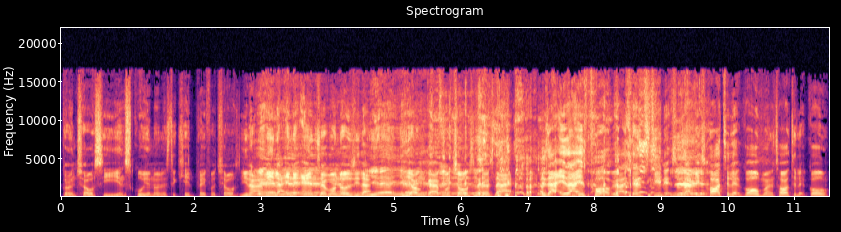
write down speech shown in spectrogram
going Chelsea in school you're known as the kid play for Chelsea. You know what I mean? Yeah, like in the yeah, ends everyone yeah. knows you like Yeah, the young yeah, guy from Chelsea. So it's like is that is that is part of your identity innit? So Yeah, like it's hard to let go man. It's hard to let go.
